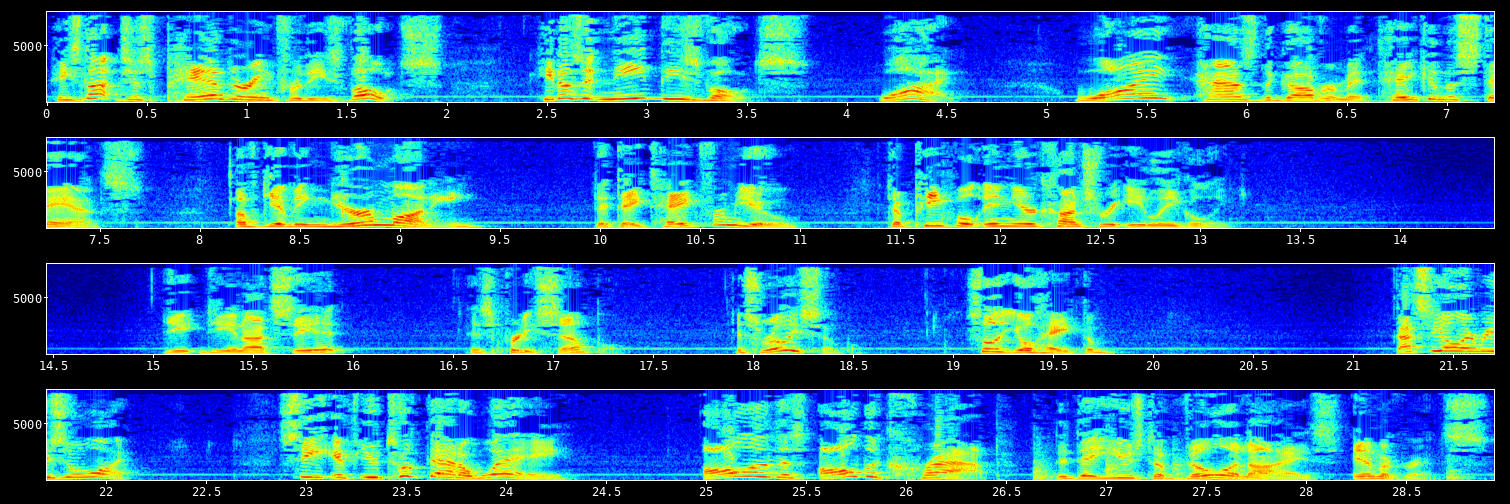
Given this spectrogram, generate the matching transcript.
He's not just pandering for these votes. He doesn't need these votes. Why? Why has the government taken the stance of giving your money that they take from you to people in your country illegally? Do you, do you not see it? It's pretty simple. It's really simple. So that you'll hate them. That's the only reason why. See, if you took that away, all of this, all the crap that they use to villainize immigrants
